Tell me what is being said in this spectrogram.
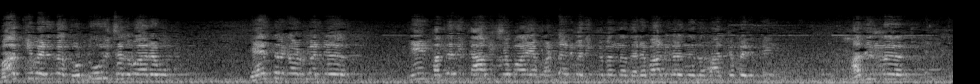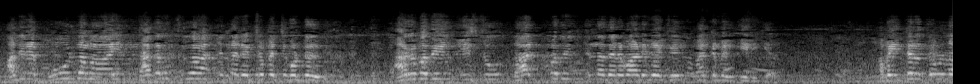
ബാക്കി വരുന്ന തൊണ്ണൂറ് ശതമാനവും കേന്ദ്ര ഗവൺമെന്റ് ഈ പദ്ധതിക്ക് ആവശ്യമായ ഫണ്ട് അനുവദിക്കുമെന്ന നിലപാടുകളിൽ നിന്ന് മാറ്റം വരുത്തി അതിന് അതിനെ പൂർണമായി തകർക്കുക എന്ന ലക്ഷ്യം വെച്ചുകൊണ്ട് അറുപത് ഈസ്റ്റു നാൽപ്പത് എന്ന നിലപാടിലേക്ക് മാറ്റം വരുത്തിയിരിക്കുകയാണ് അപ്പൊ ഇത്തരത്തിലുള്ള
